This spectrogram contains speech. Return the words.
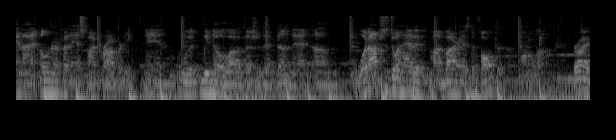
and I owner finance my property, and we, we know a lot of investors that have done that, um, what options do I have if my buyer has defaulted on a loan? Right.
